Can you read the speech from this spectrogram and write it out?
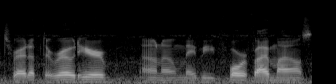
It's right up the road here. I don't know, maybe four or five miles.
